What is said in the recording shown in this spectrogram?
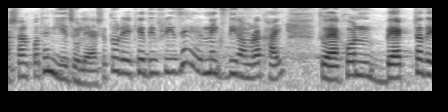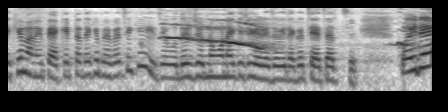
আসার পথে নিয়ে চলে আসে। তো রেখে দিই ফ্রিজে নেক্সট দিন আমরা খাই। তো এখন ব্যাগটা দেখে মানে প্যাকেটটা দেখে ভেবেছে কি, যে ওদের জন্য মনে হয় কিছু এনেছে, ওই দেখো চেঁচাচ্ছে। কই রে?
